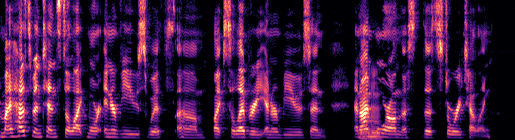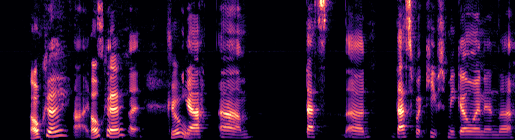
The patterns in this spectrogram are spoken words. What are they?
my husband tends to like more interviews with um, like celebrity interviews and and i'm hmm more on the, the storytelling Okay. sides Okay. but Cool. yeah um that's uh that's what keeps me going in the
